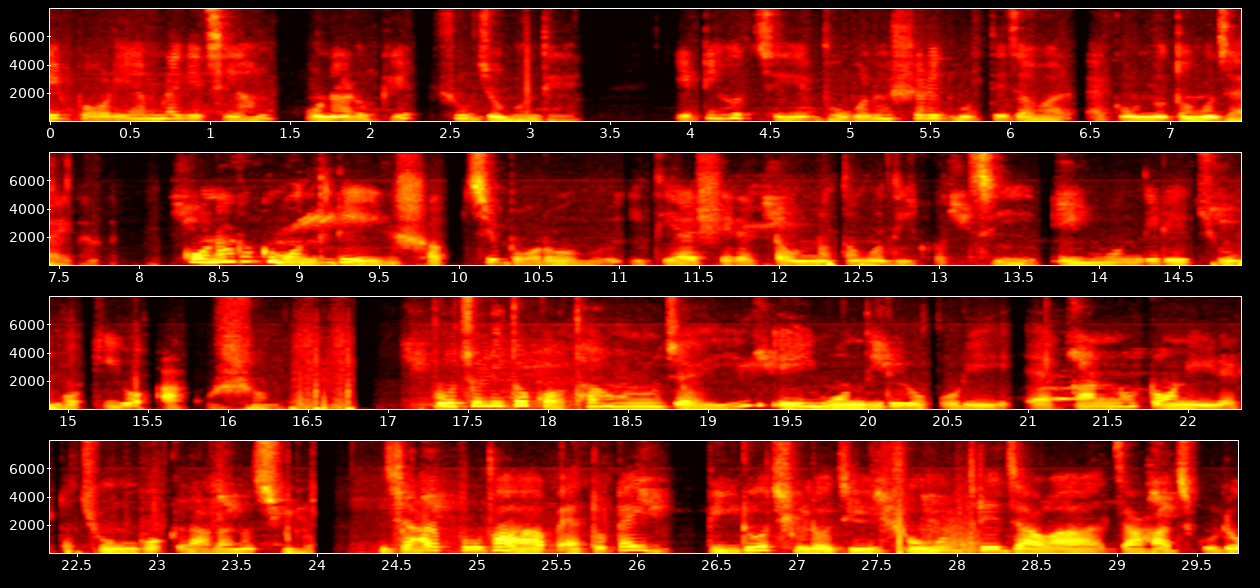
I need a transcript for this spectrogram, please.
এরপরে আমরা গেছিলাম কোণারকে সূর্য মন্দিরে। এটি হচ্ছে ভুবনেশ্বরে ঘুরতে যাওয়ার এক অন্যতম জায়গা। কোণারক মন্দিরের সবচেয়ে বড় ইতিহাসের একটা অন্যতম দিক হচ্ছে এই মন্দিরে চুম্বকীয় আকর্ষণ। প্রচলিত কথা অনুযায়ী এই মন্দিরের ওপরে একান্ন টনের একটা চুম্বক লাগানো ছিল, যার প্রভাব এতটাই দৃঢ় ছিল যে সমুদ্রে যাওয়া জাহাজগুলো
